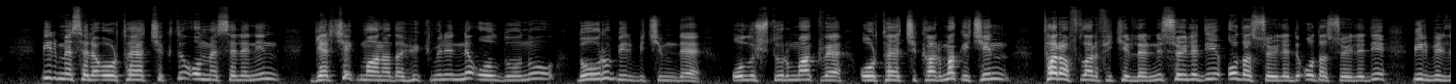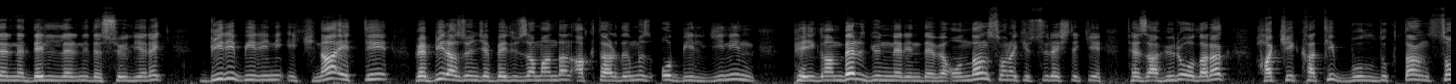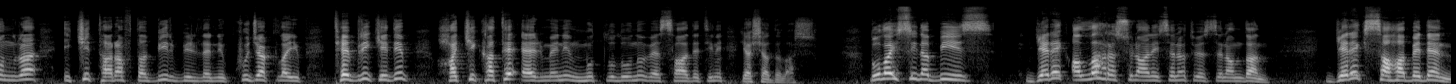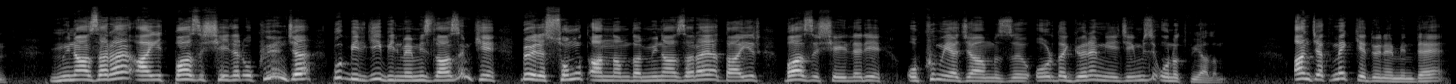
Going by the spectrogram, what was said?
Bir mesele ortaya çıktı. O meselenin gerçek manada hükmünün ne olduğunu doğru bir biçimde oluşturmak ve ortaya çıkarmak için taraflar fikirlerini söyledi. O da söyledi o da söyledi. Birbirlerine delillerini de söyleyerek biri birini ikna etti ve biraz önce Bediüzzaman'dan aktardığımız o bilginin peygamber günlerinde ve ondan sonraki süreçteki tezahürü olarak hakikati bulduktan sonra iki tarafta birbirlerini kucaklayıp tebrik edip hakikate ermenin mutluluğunu ve saadetini yaşadılar. Dolayısıyla biz gerek Allah Resulü aleyhissalatü vesselamdan gerek sahabeden münazara ait bazı şeyler okuyunca bu bilgiyi bilmemiz lazım ki böyle somut anlamda münazaraya dair bazı şeyleri okumayacağımızı orada göremeyeceğimizi unutmayalım. Ancak Mekke döneminde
